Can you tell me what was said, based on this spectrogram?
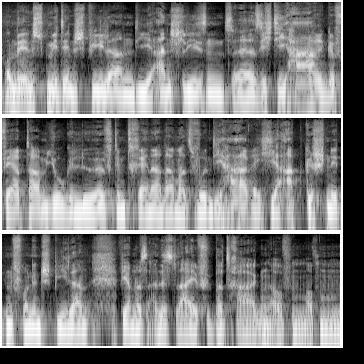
Und mit den, mit den Spielern, die anschließend äh, sich die Haare gefärbt haben. Jogi Löw, dem Trainer damals, wurden die Haare hier abgeschnitten Berichten von den Spielern. Wir haben das alles live übertragen auf dem, auf dem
